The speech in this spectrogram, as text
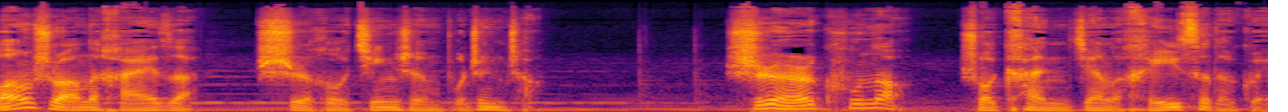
王鼠狼的孩子事后精神不正常。时而哭闹，说看见了黑色的鬼；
